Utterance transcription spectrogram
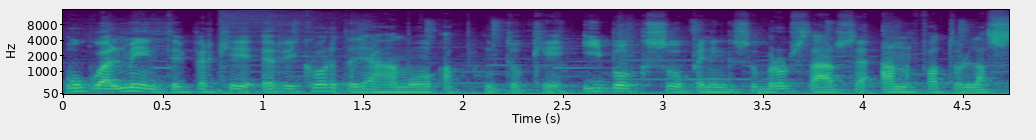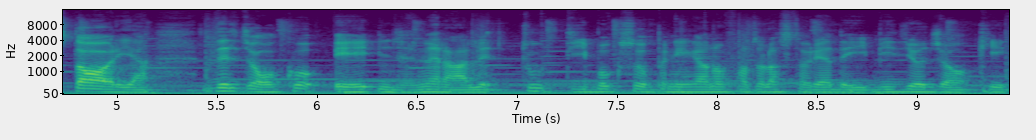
ugualmente perché ricordiamo appunto che i box opening su Brawl Stars hanno fatto la storia del gioco e in generale tutti i box opening hanno fatto la storia dei videogiochi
